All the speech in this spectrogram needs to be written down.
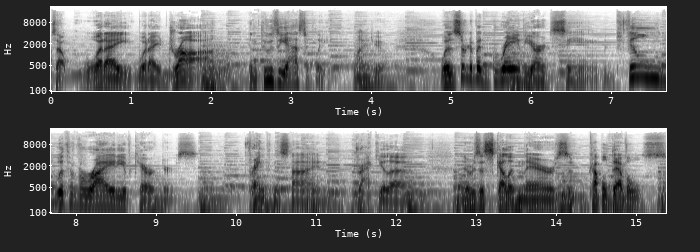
So, what I what I draw enthusiastically, mind you, was sort of a graveyard scene filled with a variety of characters Frankenstein, Dracula, there was a skeleton there, a couple devils,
